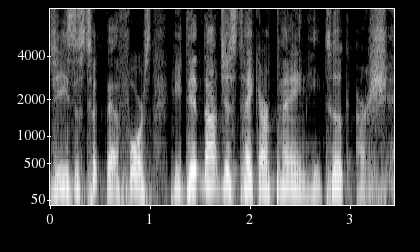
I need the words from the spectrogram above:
Jesus took that for us. He did not just take our pain, He took our shame.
